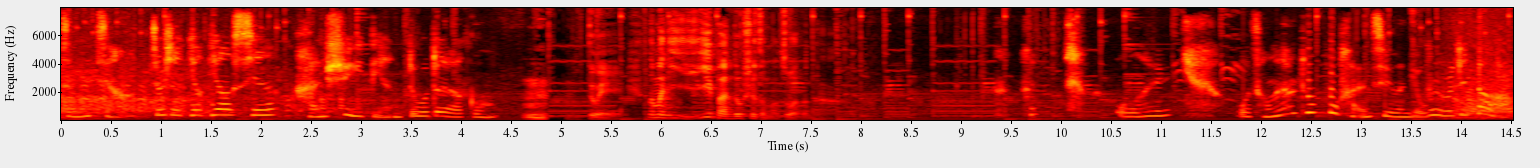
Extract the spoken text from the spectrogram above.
怎么讲？就是要要先含蓄一点，对不对，老公？嗯，对。那么你一般都是怎么做的呢？我我从来都不含蓄的，你不是不知道。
